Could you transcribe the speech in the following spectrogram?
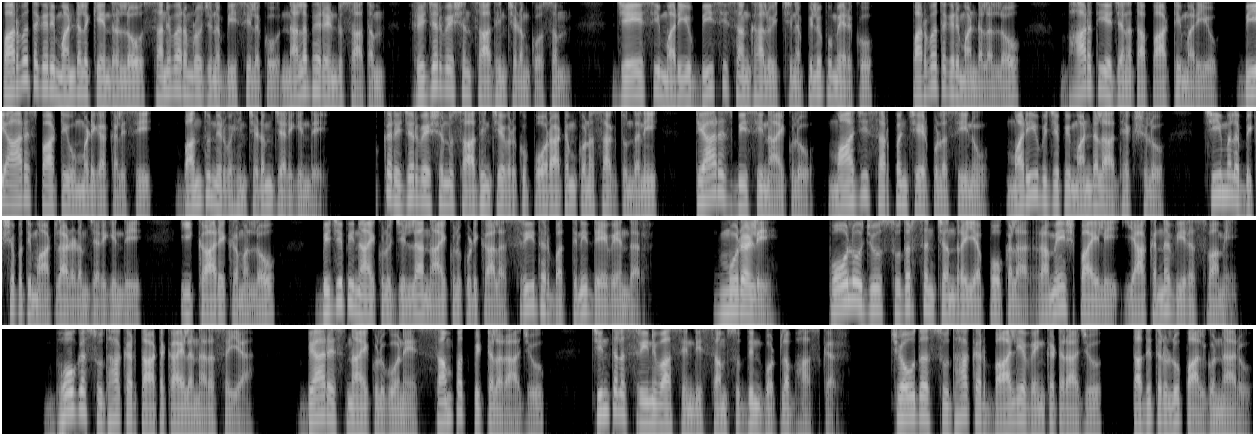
పర్వతగిరి మండల కేంద్రంలో శనివారం రోజున బీసీలకు నలభై రెండు శాతం రిజర్వేషన్ సాధించడం కోసం జేఏసీ మరియు బీసీ సంఘాలు ఇచ్చిన పిలుపు మేరకు పర్వతగిరి మండలంలో భారతీయ జనతా పార్టీ మరియు బీఆర్ఎస్ పార్టీ ఉమ్మడిగా కలిసి బంద్ నిర్వహించడం జరిగింది. ఒక్క రిజర్వేషన్లు సాధించే వరకు పోరాటం కొనసాగుతుందని టీఆర్ఎస్ బీసీ నాయకులు మాజీ సర్పంచ్ చేర్పుల సీను మరియు బీజేపీ మండల అధ్యక్షులు చీమల భిక్షపతి మాట్లాడడం జరిగింది. ఈ కార్యక్రమంలో బిజెపి నాయకులు జిల్లా నాయకులు కుడికాల శ్రీధర్ బత్తిని దేవేందర్. మురళి పోలోజు సుదర్శన్ చంద్రయ్య పోకల రమేష్ పాయలి యాకన్న వీరస్వామి. భోగ సుధాకర్ తాటకాయల నరసయ్య బ్యారెస్ నాయకులుగోనే సంపత్ పిట్టలరాజు చింతల శ్రీనివాసెండి సంసుద్దీన్ బొట్ల భాస్కర్. చౌద సుధాకర్ బాల్య వెంకటరాజు తదితరులు పాల్గొన్నారు.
